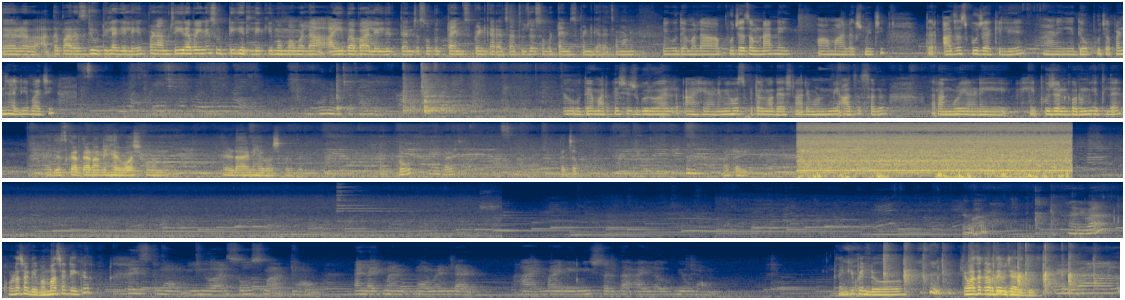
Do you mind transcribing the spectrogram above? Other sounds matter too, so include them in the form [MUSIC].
तर आता पारस ड्युटीला गेले पण आमच्या इराबाईने सुट्टी घेतली की मम्मा मला आई बाबा आलेले आहेत, त्यांच्यासोबत टाईम स्पेंड करायचा तुझ्यासोबत टाईम स्पेंड करायचा म्हणून. उद्या मला पूजा जमणार नाही महालक्ष्मीची. तर आजच पूजा केली आहे आणि देवपूजा पण झाली आहे माझी. हो ना पण उद्या मार्गशीर्ष गुरुवार आहे आणि मी हॉस्पिटलमध्ये असणार आहे म्हणून मी आजच सगळं रांगोळी आणि हे पूजन करून घेतलं आहे ॲडजस्ट करते आणि हेअर वॉश म्हणून हेअर डाय आणि हेअर वॉश करते बघू कच्चप म्हातारी. अरे वा. कोणासाठी? मम्मासाठी का? Are so smart mom I like my mom and dad hi my name is Shraddha I love you mom thank you पिल्लू केव्हाचं करते विचार ती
